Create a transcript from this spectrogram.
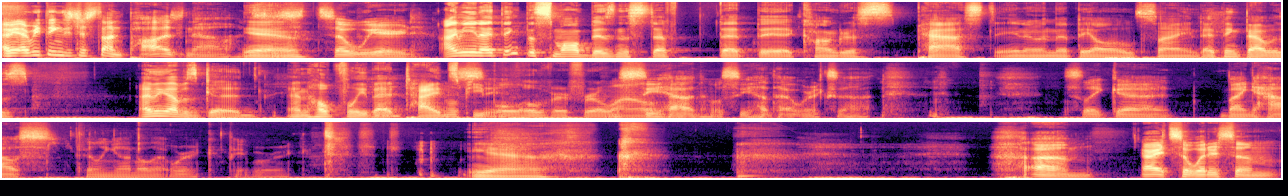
I mean, everything's just on pause now. It's Yeah. just so weird. I mean, I think the small business stuff that the Congress passed, you know, and that they all signed, I think that was, I think that was good, and hopefully that tides we'll see. people over for a while. We'll see how we'll see how that works out. it's like uh, buying a house, filling out all that work, paperwork. Yeah. Um. All right. So, what are some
